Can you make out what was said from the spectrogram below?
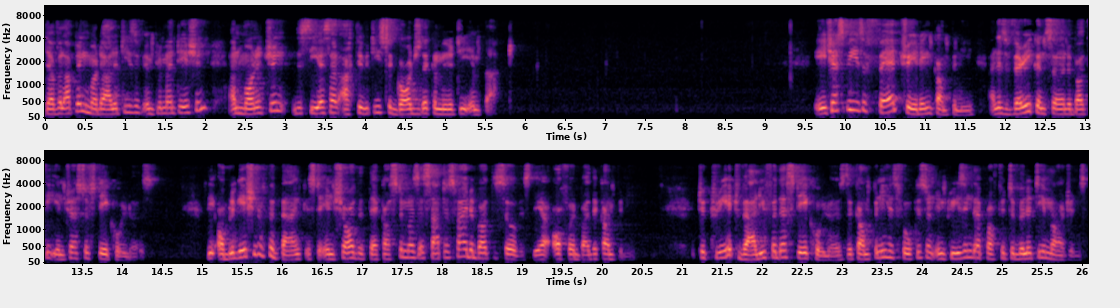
developing modalities of implementation and monitoring the CSR activities to gauge the community impact. HSB is a fair trading company and is very concerned about the interest of stakeholders. The obligation of the bank is to ensure that their customers are satisfied about the service they are offered by the company. To create value for their stakeholders, the company has focused on increasing their profitability margins,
